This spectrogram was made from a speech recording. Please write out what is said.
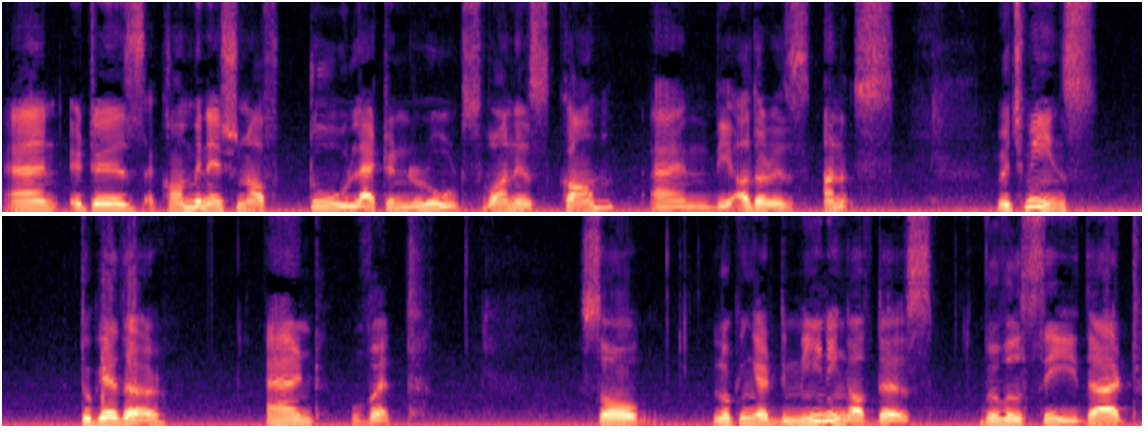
and it is a combination of two Latin roots. One is com and the other is unus, which means together and with. So, looking at the meaning of this, we will see that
